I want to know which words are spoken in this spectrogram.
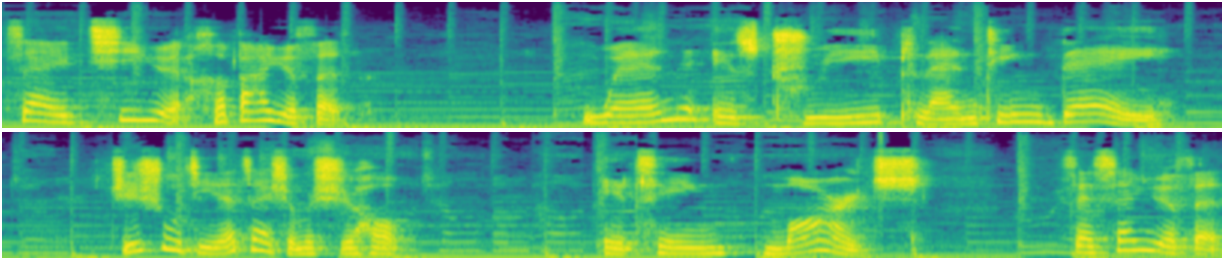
在七月和八月份。When is tree planting day？植树节在什么时候？It's in March， 在三月份。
